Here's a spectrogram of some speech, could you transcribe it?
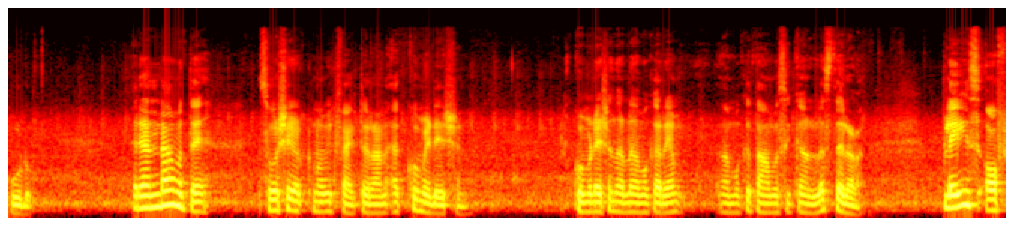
കൂടും. രണ്ടാമത്തെ സോഷ്യോ എക്കണോമിക് ഫാക്ടറാണ് അക്കോമഡേഷൻ അക്കോമഡേഷൻ എന്ന് പറഞ്ഞാൽ നമുക്കറിയാം നമുക്ക് താമസിക്കാനുള്ള സ്ഥലമാണ്. Place of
